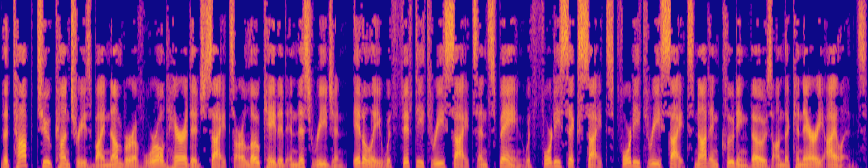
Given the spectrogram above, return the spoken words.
The top two countries by number of World Heritage Sites are located in this region, Italy with 53 sites and Spain with 46 sites 43 sites not including those on the Canary Islands.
